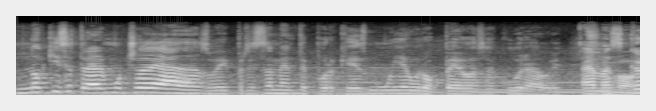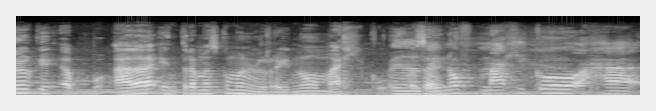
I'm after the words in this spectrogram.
no quise traer mucho de hadas, güey, precisamente porque es muy europeo esa cura, güey. Además, Simón. creo que ah, Ada entra más como en el reino mágico. En o el sea, reino mágico, ajá.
